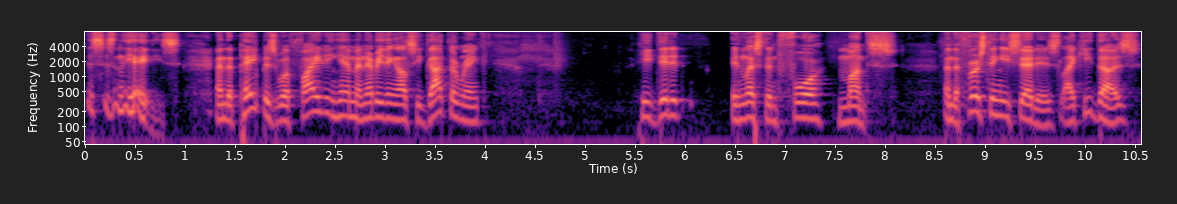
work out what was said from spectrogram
This is in the 80s. And the papers were fighting him and everything else. He got the rink. He did it in less than four months. And the first thing he said is, like he does,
